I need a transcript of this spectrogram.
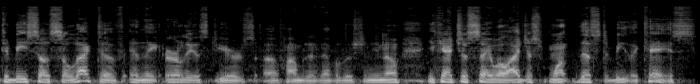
to be so selective in the earliest years of hominid evolution. You know, you can't just say, well, I just want this to be the case.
